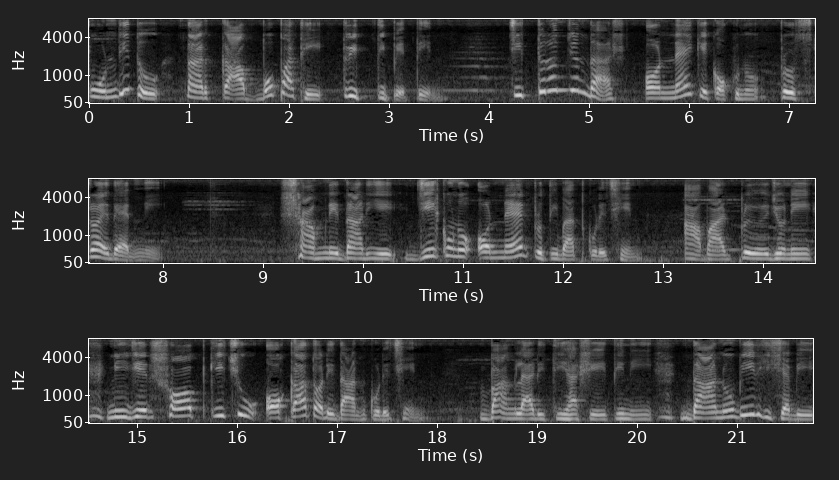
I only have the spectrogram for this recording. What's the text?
পণ্ডিত তাঁর কাব্য পাঠে তৃপ্তি পেতেন। চিত্তরঞ্জন দাস অন্যায়কে কখনো প্রশ্রয় দেননি। সামনে দাঁড়িয়ে যে কোনো অন্যায়ের প্রতিবাদ করেছেন। আবার প্রয়োজনে নিজের সব কিছু অকাতরে দান করেছেন। বাংলার ইতিহাসে তিনি দানবীর হিসাবে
